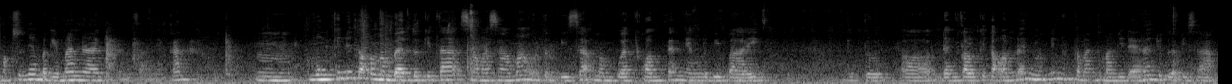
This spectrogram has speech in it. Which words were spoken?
maksudnya bagaimana gitu misalnya kan hmm, mungkin itu akan membantu kita sama-sama untuk bisa membuat konten yang lebih baik gitu uh, dan kalau kita online mungkin teman-teman di daerah juga bisa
